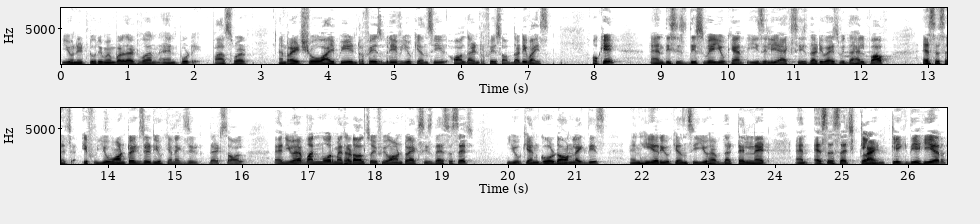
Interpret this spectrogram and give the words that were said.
you need to remember that one and put password and write show IP interface brief you can see all the interface of the device. Okay? And this is this way you can easily access the device with the help of SSH. If you want to exit, you can exit. That's all. And you have one more method also. If you want to access the SSH, you can go down like this. And here you can see you have the telnet and SSH client. Click the here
